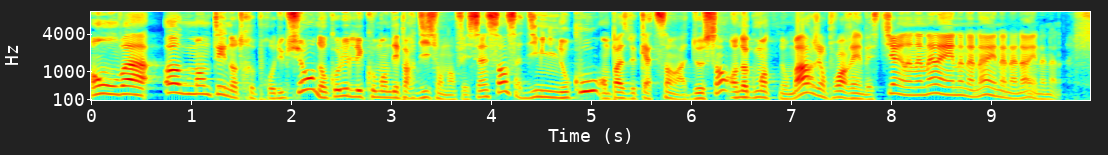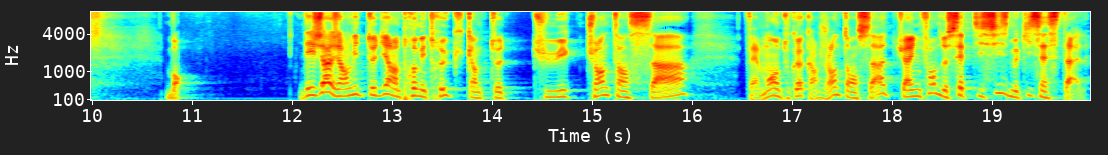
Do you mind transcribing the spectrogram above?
On va augmenter notre production. Donc, au lieu de les commander par 10, on en fait 500. Ça diminue nos coûts. On passe de 400 à 200. On augmente nos marges on pourra réinvestir. Bon. Déjà, j'ai envie de te dire un premier truc. Quand tu entends ça, enfin, moi en tout cas, quand j'entends ça, tu as une forme de scepticisme qui s'installe.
